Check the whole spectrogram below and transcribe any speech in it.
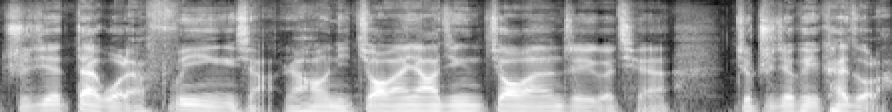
直接带过来复印一下，然后你交完押金、交完这个钱，就直接可以开走了。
